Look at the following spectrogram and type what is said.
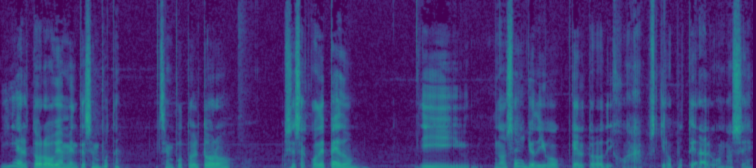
y el toro obviamente se emputa. Se emputó el toro, se sacó de pedo. Y no sé, yo digo que el toro dijo, ah, pues quiero putear algo, no sé.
